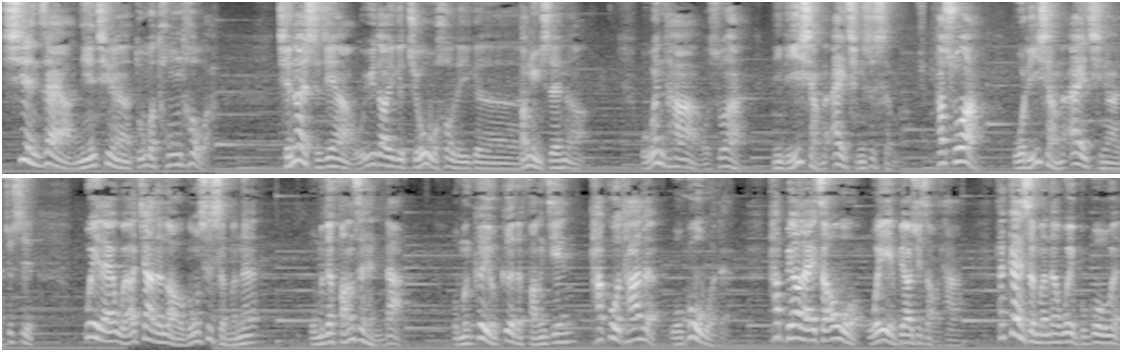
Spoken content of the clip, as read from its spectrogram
现在啊年轻人啊多么通透啊。前段时间啊，我遇到一个九五后的一个小女生啊，我问她啊，我说啊，你理想的爱情是什么？她说啊，我理想的爱情啊，就是未来我要嫁的老公是什么呢？我们的房子很大，我们各有各的房间，他过他的，我过我的，他不要来找我，我也不要去找他，他干什么呢？我也不过问，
